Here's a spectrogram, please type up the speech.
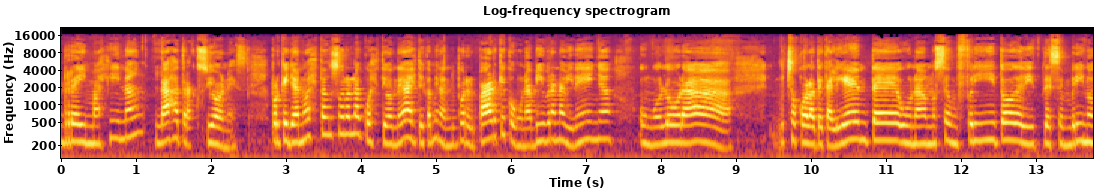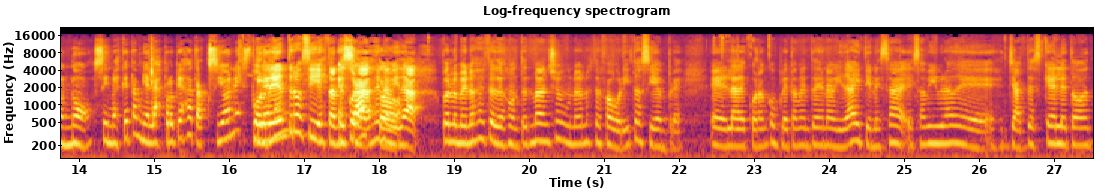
reimaginan las atracciones, porque ya no es tan solo la cuestión de, ah, estoy caminando por el parque con una vibra navideña, un olor a chocolate caliente, una, no sé, un frito de decembrino, no, sino es que también las propias atracciones por tienen- dentro sí están decoradas de. Navidad. Por lo menos este de Haunted Mansion, una de nuestras favoritas siempre. Eh, la decoran completamente de Navidad y tiene esa, esa vibra de Jack the Skeleton,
